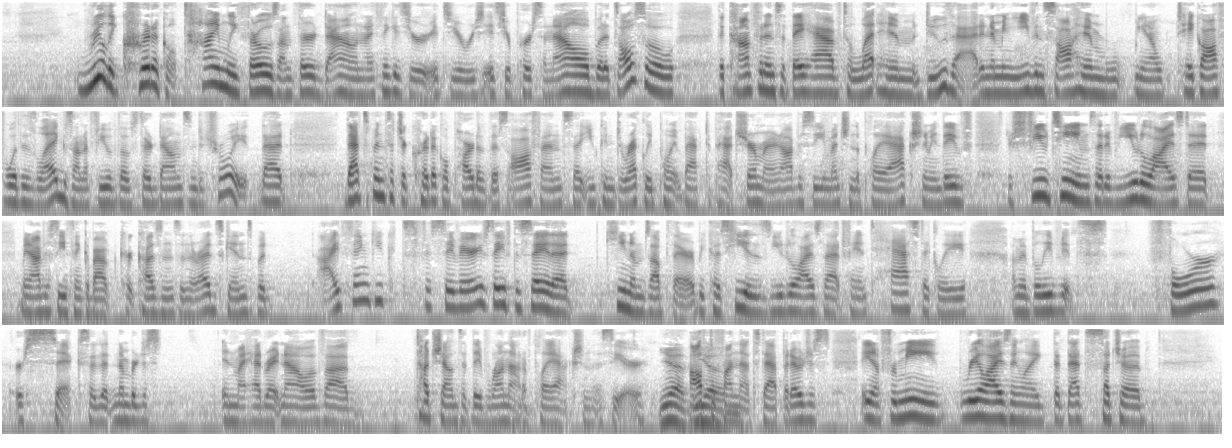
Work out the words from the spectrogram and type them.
really critical, timely throws on third down. And I think it's your it's your it's your personnel, but it's also the confidence that they have to let him do that. And I mean, you even saw him, you know, take off with his legs on a few of those third downs in Detroit. That that's been such a critical part of this offense that you can directly point back to Pat Shurmur. And obviously, you mentioned the play action. I mean, they've there's few teams that have utilized it. I mean, obviously, you think about Kirk Cousins and the Redskins, but I think you could say very safe to say that Keenum's up there because he has utilized that fantastically. Um, I believe it's four or six. That number just in my head right now of uh, touchdowns that they've run out of play action this year. Yeah, the, I'll have to uh, find that stat. But I was just, you know, for me, realizing like that that's such a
